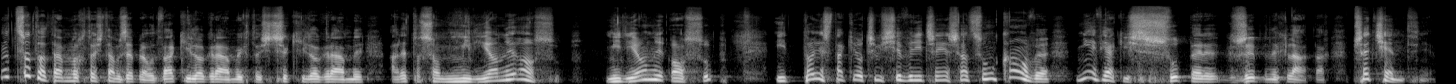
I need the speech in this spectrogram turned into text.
no co to tam, no ktoś tam zebrał dwa kilogramy, ktoś trzy kilogramy, ale to są miliony osób. Miliony osób i to jest takie oczywiście wyliczenie szacunkowe, nie w jakichś super grzybnych latach, przeciętnie.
